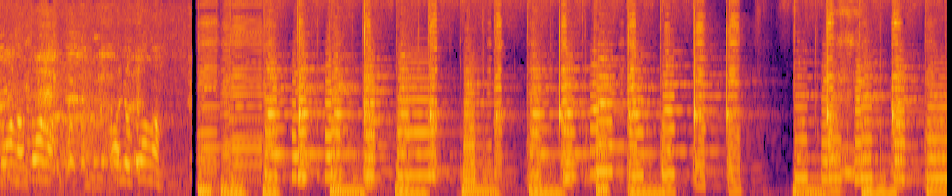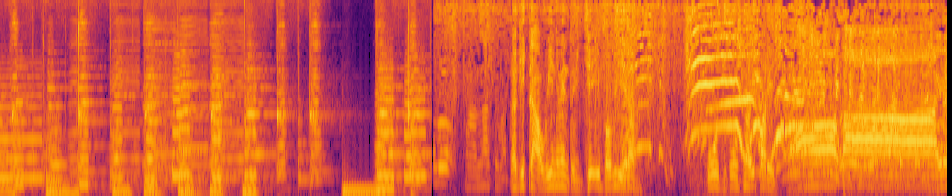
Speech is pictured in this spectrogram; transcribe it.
断了，断了，啊，又断了。lagi kawin men tu je bawi lah oh juga saya pare ah tai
